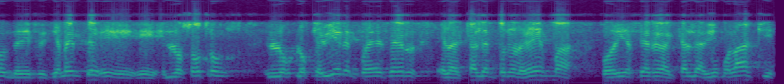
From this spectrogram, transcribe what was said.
donde definitivamente eh, eh, los otros, los que vienen puede ser el alcalde Antonio Ledesma, podría ser el alcalde David Molaki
